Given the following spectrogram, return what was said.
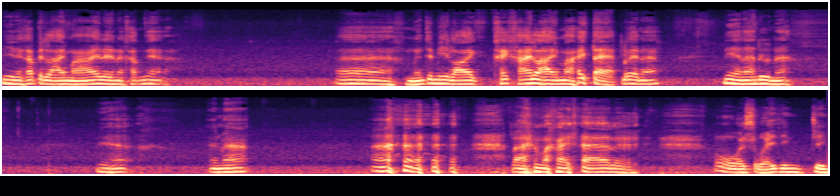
นี่นะครับเป็นลายไม้เลยนะครับ เนี่ยอ่าเหมือนจะมีรอยคล้าย ๆ ลายไม้แตกด้วยนะ เนี่ยนะดูนะ นี่ฮะ เห็นไหมฮะลายไม้แท้เลย โอ้สวยจริง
